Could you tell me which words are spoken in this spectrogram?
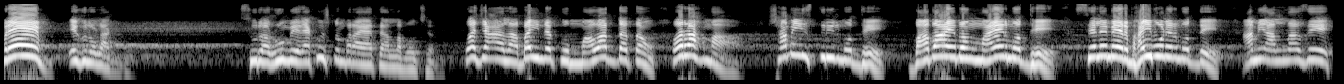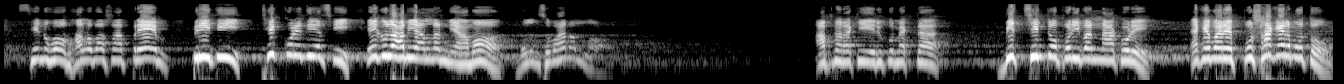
প্রেম এগুলো লাগবে। সুরা রুমের একুশ নম্বর আয়াতে আল্লাহ বলছেন রাহমা। স্বামী স্ত্রীর মধ্যে, বাবা এবং মায়ের মধ্যে ছেলেমেয়ের ভাই বোনের মধ্যে, আমি আল্লাহ যে স্নেহ, ভালোবাসা, প্রেম, প্রীতি ঠিক করে দিয়েছি, এগুলো আমি আল্লাহর নিয়ামত। বলুন সুবহানাল্লাহ। আপনারা কি এরকম একটা বিচ্ছিন্ন পরিবার না করে একেবারে পোশাকের মতো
